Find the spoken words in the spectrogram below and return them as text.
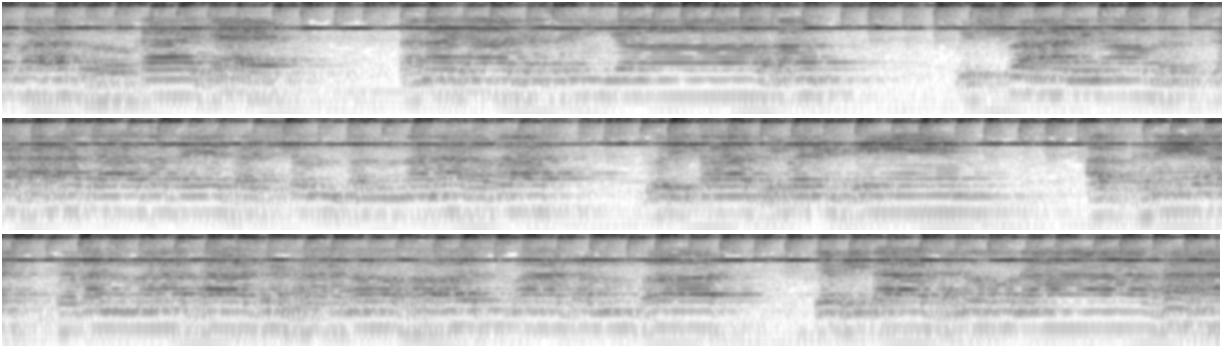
पपादोकाय तनयाय संयोः विश्वाणि दुर्गः जातवे दश्यन्तन्ननाव दुरिताभिवर्षीम् अग्ने यभिता धनूनाहम्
